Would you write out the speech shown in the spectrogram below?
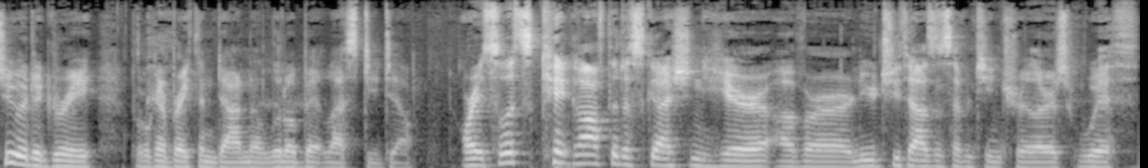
to a degree, but we're going to break them down in a little bit less detail. All right, so let's kick off the discussion here of our new 2017 trailers with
